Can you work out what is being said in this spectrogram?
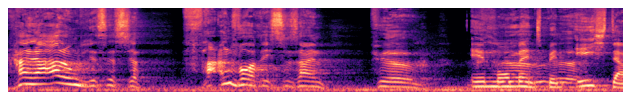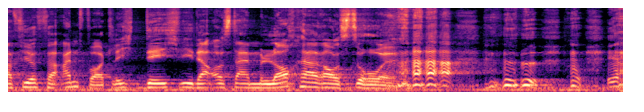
Keine Ahnung, wie es ist, ja, verantwortlich zu sein für. Im Moment bin ich dafür verantwortlich, dich wieder aus deinem Loch herauszuholen. ja,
